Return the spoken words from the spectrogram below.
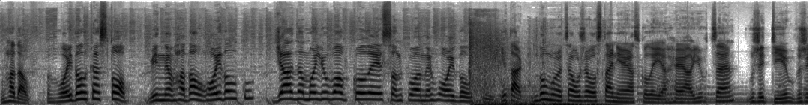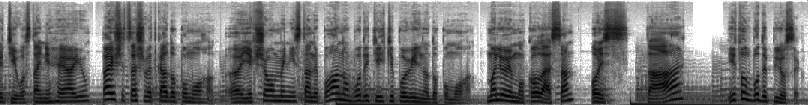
Вгадав. Гойдалка, стоп. Він не вгадав гойдалку? Я намалював колесанку, а не гойдалку. І так, думаю, це вже останній раз, коли я граю в це в житті, в житті в останнє граю. Перше, це швидка допомога. Е, якщо мені стане погано, буде тільки повільна допомога. Малюємо колеса. Ось так. І тут буде плюсик.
